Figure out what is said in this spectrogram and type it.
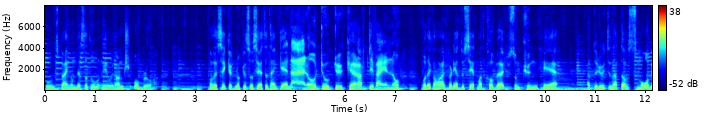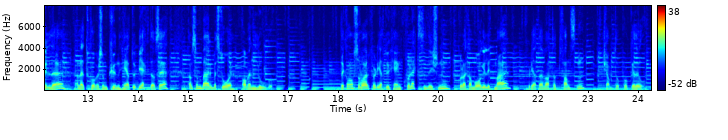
Bonuspoeng om disse to er oransje og blå. Og det er sikkert noen som sitter og tenker Nei, nå tok du kraftig feil nå. Og det kan være fordi at du sitter med et cover som kun har et rutenett av små bilder, eller et cover som kun har et objekt av seg, eller som bare består av en logo. Det kan også være fordi at du har en Collects Edition, hvor de kan våge litt mer, fordi at de vet at fansen kommer til å plukke det opp.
